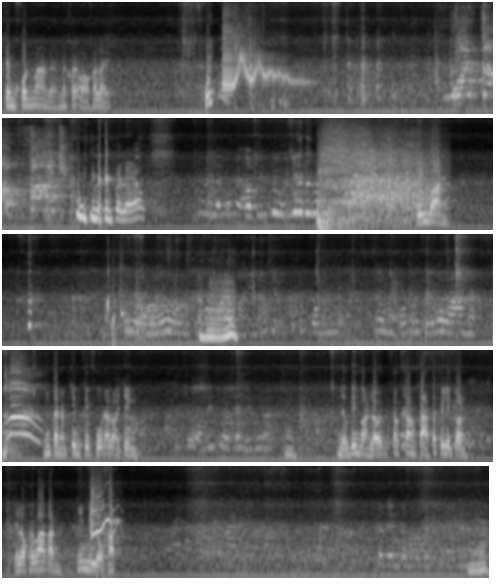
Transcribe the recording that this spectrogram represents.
เข้มข้นมากเลย ไม่ค่อยออกเท่าไหร่ อุ๊ยพุ่งแรงไปแล้ว แล้วก็ไม่เอาทิชชู่เช็ดกินก่อนโอ้โหแล้วก็ใหม่นะที่ทุกคนเสื้อใหม่ก็เพิ่งซื้อเมื่อวานน่ะนี่แต่น้ำจิ้มซีฟู้ดอร่อยจริง ทิชชู่ทิชชู่เช็ดลิ้นนี่วะ เดี๋ยวกินก่อนเราต้องสร้างสารสปิริตก่อน เดี๋ยวเราค่อยว่ากัน นี่มีโยกครับไปไหนอืม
